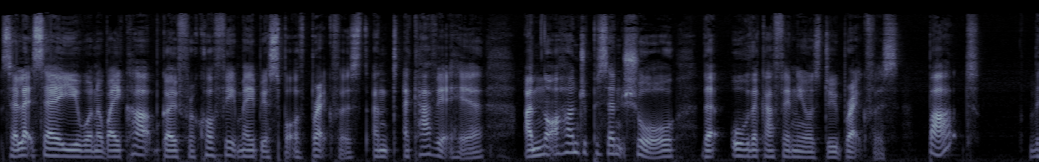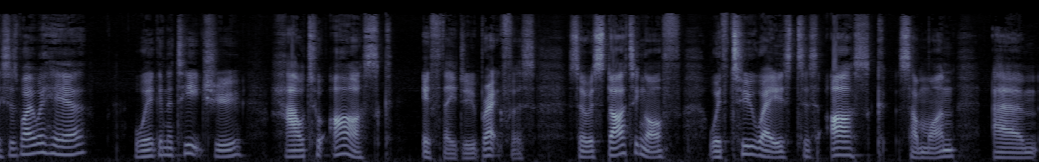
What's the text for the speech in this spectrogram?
so let's say you want to wake up, go for a coffee, maybe a spot of breakfast. And a caveat here I'm not 100% sure that all the cafe do breakfast, but this is why we're here. We're going to teach you how to ask if they do breakfast. So we're starting off with two ways to ask someone, um,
